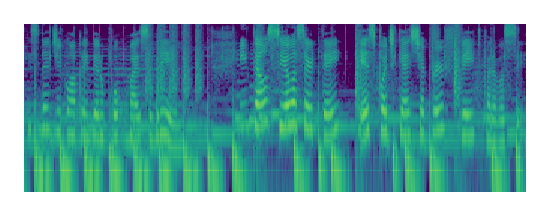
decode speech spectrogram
que se dedicam a aprender um pouco mais sobre ele. Então, se eu acertei, esse podcast é perfeito para você.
